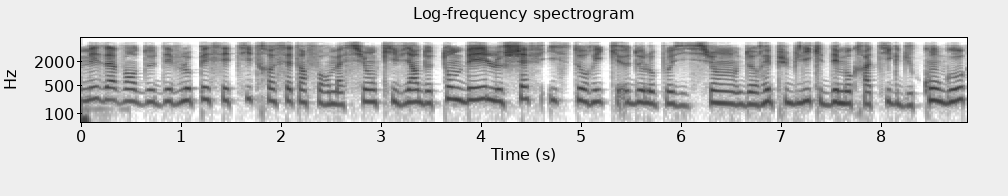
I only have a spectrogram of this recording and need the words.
Mais avant de développer ces titres, cette information qui vient de tomber, le chef historique de l'opposition de République démocratique du Congo,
